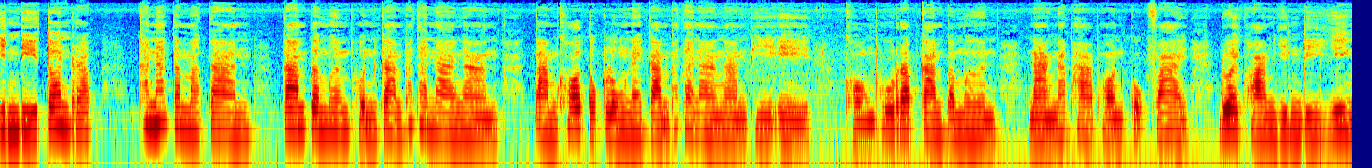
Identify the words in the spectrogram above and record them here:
ยินดีต้อนรับ คณะกรรมการ การประเมินผลการพัฒนางาน ตามข้อตกลงในการพัฒนางาน PA ของผู้รับการประเมิน นางนภาพรกกฝ้าย ด้วยความยินดียิ่ง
